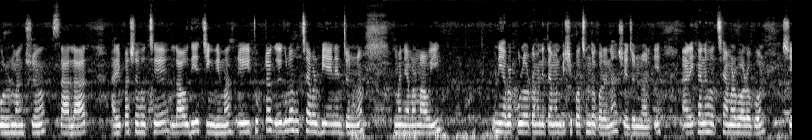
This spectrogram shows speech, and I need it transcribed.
গরুর মাংস, সালাদ, আর এর পাশে হচ্ছে লাউ দিয়ে চিংড়ি মাছ। এই টুকটাক এগুলো হচ্ছে আবার বিয়াইনের জন্য মানে আমার মাউই উনি আবার পোলাওটা মানে তেমন বেশি পছন্দ করে না, সেজন্য আর কি। আর এখানে হচ্ছে আমার বড় বোন, সে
